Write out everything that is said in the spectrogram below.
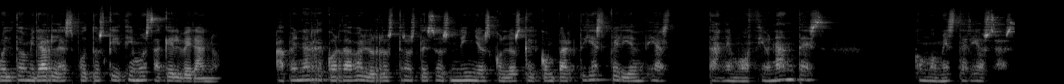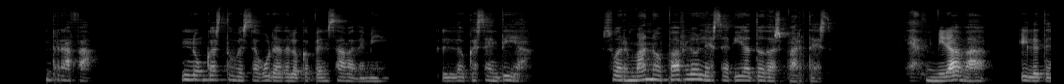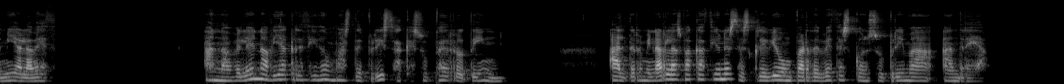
Vuelto a mirar las fotos que hicimos aquel verano. Apenas recordaba los rostros de esos niños con los que compartí experiencias tan emocionantes como misteriosas. Rafa, nunca estuve segura de lo que pensaba de mí, lo que sentía. Su hermano Pablo le seguía a todas partes. Le admiraba y le temía a la vez. Ana Belén había crecido más deprisa que su perro Tim. Al terminar las vacaciones escribió un par de veces con su prima Andrea,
